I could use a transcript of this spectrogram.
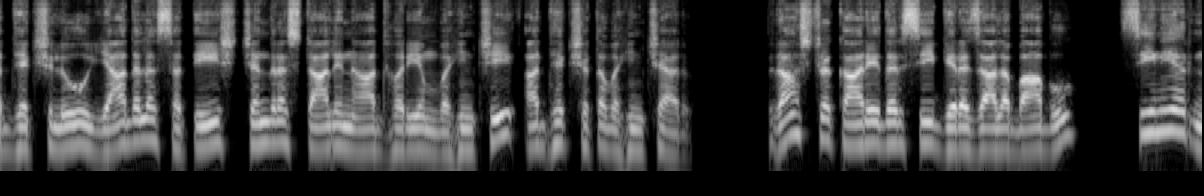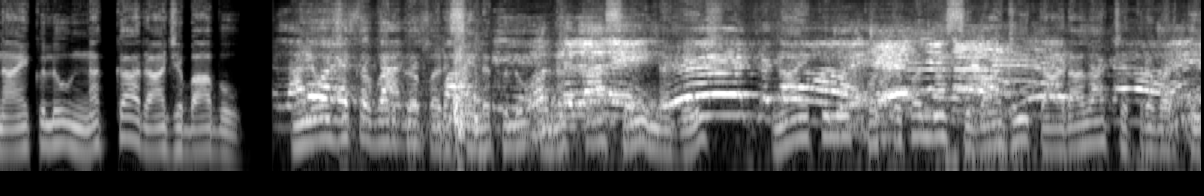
అధ్యక్షులు యాదల సతీష్ చంద్ర స్టాలిన్ ఆధ్వర్యం వహించి అధ్యక్షత వహించారు. రాష్ట్ర కార్యదర్శి గిరజాల బాబు సీనియర్ నాయకులు నక్కా రాజబాబు నియోజకవర్గ పరిశీలకులు నక్కా శ్రీ నరేష్ నాయకులు కొత్తపల్లి శివాజీ తాడాల చక్రవర్తి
